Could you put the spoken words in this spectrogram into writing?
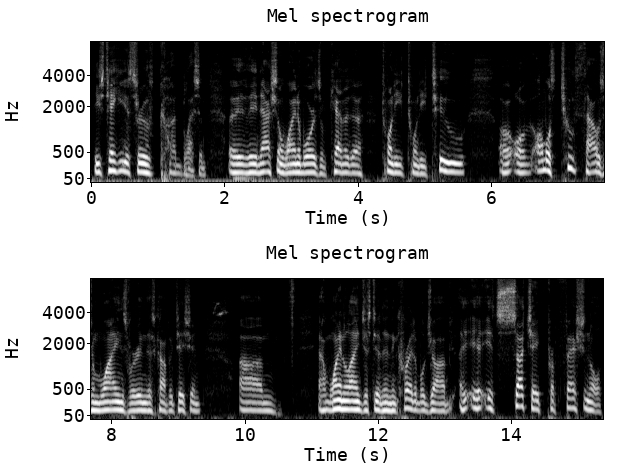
He's taking us through. God bless him. Uh, the National Wine Awards of Canada 2022. Uh, almost 2,000 wines were in this competition. Um, and WineAlign just did an incredible job. It, it's such a professional,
